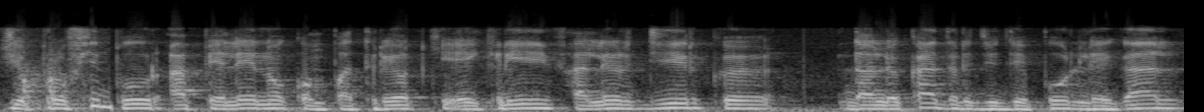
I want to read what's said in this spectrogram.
Je profite pour appeler nos compatriotes qui écrivent à leur dire que dans le cadre du dépôt légal,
